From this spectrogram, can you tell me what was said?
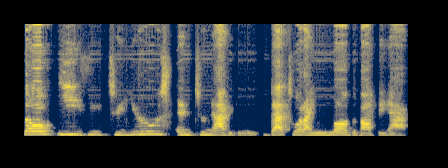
so easy to use and to navigate. That's what I love about the app.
